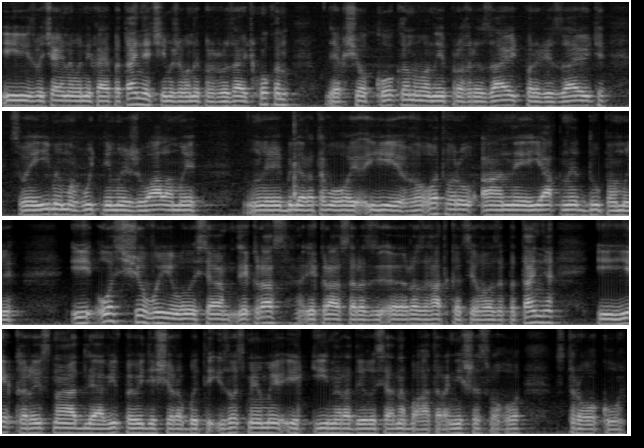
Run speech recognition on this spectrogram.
І, звичайно, виникає питання, чим же вони прогризають кокон, якщо кокон вони прогризають, перерізають своїми могутніми жвалами біля ротового його отвору, а не як не дупами. І ось що виявилося, якраз, якраз розгадка цього запитання і є корисна для відповіді, що робити із осміями, які народилися набагато раніше свого строку.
